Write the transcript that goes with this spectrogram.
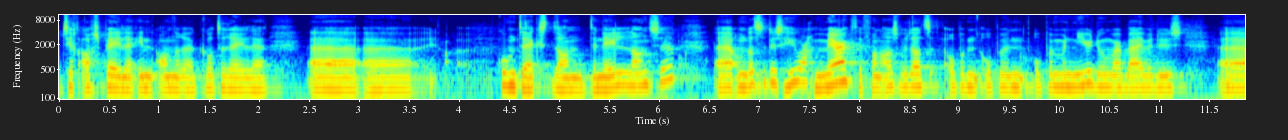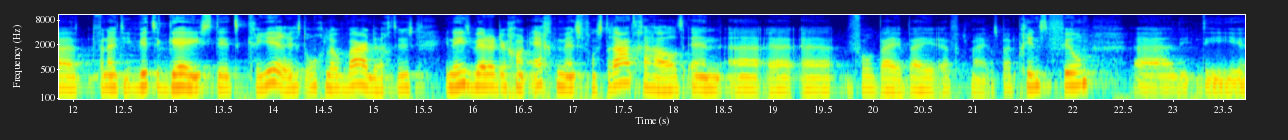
zich afspelen in andere culturele eh, context dan de Nederlandse. Eh, omdat ze dus heel erg merkten van als we dat op een, op een, op een manier doen waarbij we dus eh, vanuit die witte gaze dit creëren, is het ongeloofwaardig. Dus ineens werden er gewoon echt mensen van straat gehaald. En eh, bijvoorbeeld bij, bij, volgens mij was bij Prins de film, die, die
